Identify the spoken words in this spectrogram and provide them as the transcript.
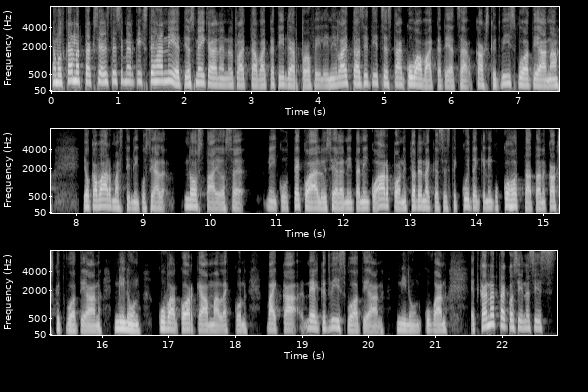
No mutta kannattaako siellä esimerkiksi tehdä niin, että jos meikäläinen nyt laittaa vaikka Tinder-profiiliin, niin laittaa sitten itsestään kuva vaikka, tiedätkö, 25-vuotiaana, joka varmasti niin kuin siellä nostaa, jos se niin kuin tekoäly siellä niitä niin kuin arpoa, niin todennäköisesti kuitenkin niin kuin kohottaa tämän 20-vuotiaan minun kuvan korkeammalle kuin vaikka 45-vuotiaan minun kuvan. Et kannattaako siinä siis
